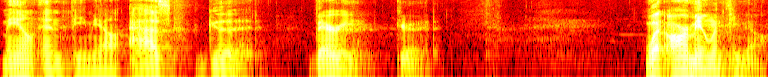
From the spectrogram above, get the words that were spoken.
male and female, as good, very good. What are male and female?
